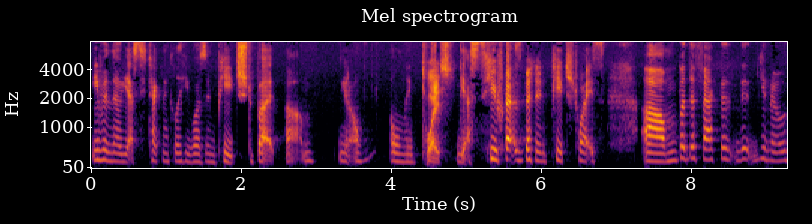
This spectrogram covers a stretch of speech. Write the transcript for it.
even though yes, technically he was impeached, but um, you know only Twice. yes, he has been impeached twice. Um, but the fact that, that, you know,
